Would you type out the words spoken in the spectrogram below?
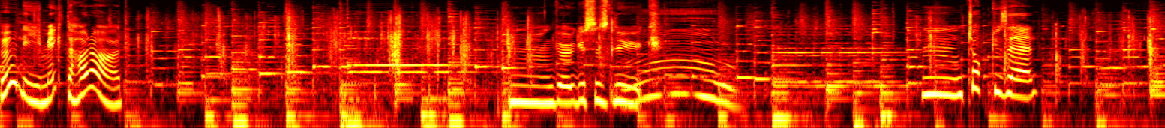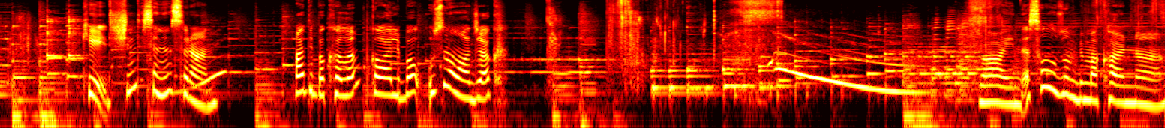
Böyle yemek daha rahat. Hmm, gölgesizlik. Hmm, çok güzel. Kate, şimdi senin sıran. Hadi bakalım, galiba uzun olacak. Vay, nasıl uzun bir makarna.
